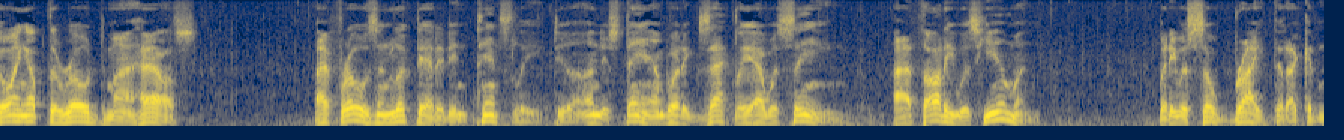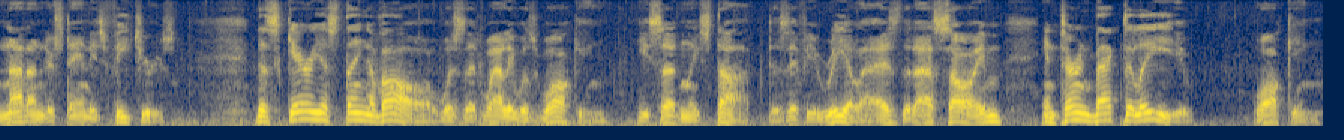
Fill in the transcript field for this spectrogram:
going up the road to my house. I froze and looked at it intensely to understand what exactly I was seeing. I thought he was human, but he was so bright that I could not understand his features. The scariest thing of all was that while he was walking, he suddenly stopped as if he realized that I saw him and turned back to leave, walking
